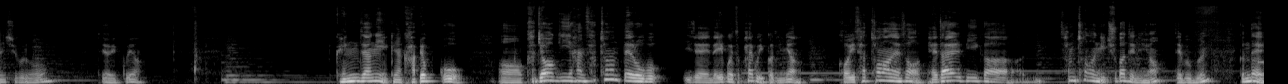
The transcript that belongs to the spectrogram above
이런 식으로 되어 있고요. 굉장히 그냥 가볍고 어, 가격이 한 4,000원대로 이제 네이버에서 팔고 있거든요. 거의 4,000원에서 배달비가 3,000원이 추가되네요. 대부분. 근데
